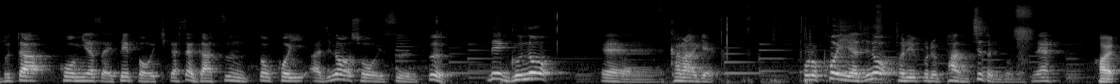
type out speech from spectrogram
豚香味野菜ペッパーを効かしたガツンと濃い味の醤油スープで具の、えー、唐揚げ。この濃い味のトリプルパンチということですね。はい。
